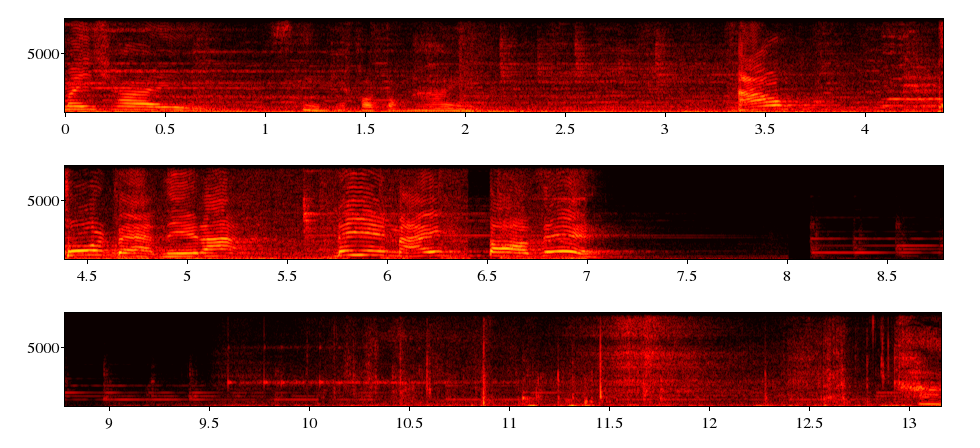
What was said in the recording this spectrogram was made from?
ไม่ใช่สิ่งที่เขาต้องให้ เอาพูดแบบนี้ละได้ยินไหม ตอบสิค่ะ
